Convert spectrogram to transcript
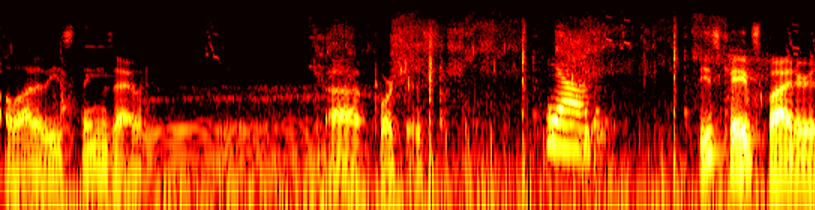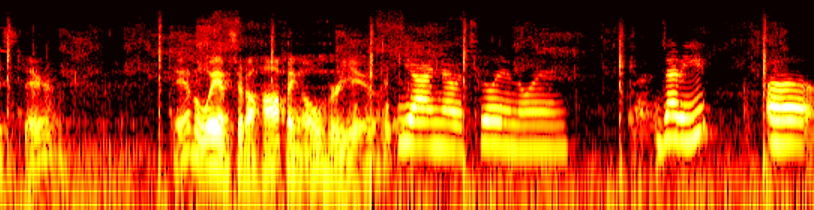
a lot of these things out. Uh, torches. Yeah. These cave spiders, they're they have a way of sort of hopping over you. Yeah, I know. It's really annoying. Daddy, um,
